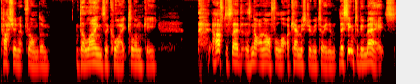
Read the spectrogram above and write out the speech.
passionate from them. The lines are quite clunky. I have to say that there's not an awful lot of chemistry between them. They seem to be mates,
